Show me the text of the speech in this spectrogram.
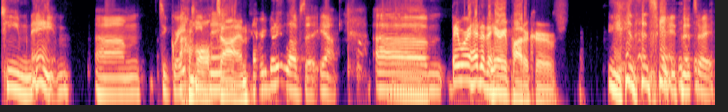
team name. Um, it's a great Of team all name. time. Everybody loves it. Yeah. Um, they were ahead of the Harry Potter curve. yeah, that's right. That's right.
